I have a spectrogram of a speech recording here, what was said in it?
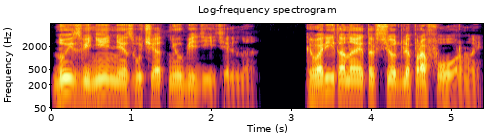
но извинения звучат неубедительно. Говорит она это все для проформы,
